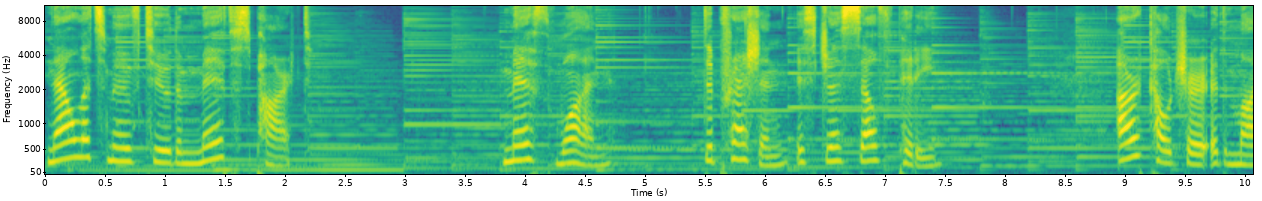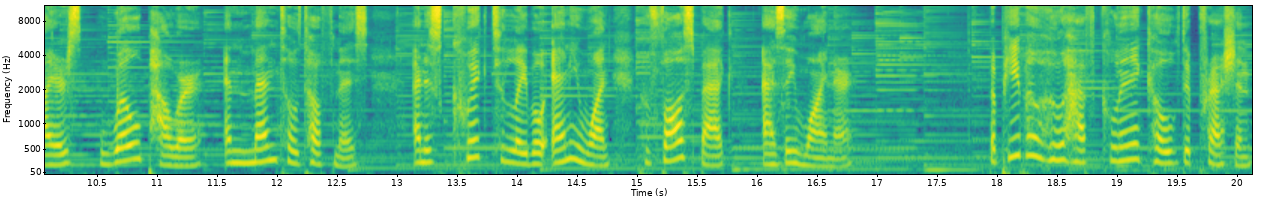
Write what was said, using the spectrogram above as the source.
Now let's move to the myths part. Myth 1 Depression is just self pity. Our culture admires willpower and mental toughness and is quick to label anyone who falls back as a whiner. But people who have clinical depression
